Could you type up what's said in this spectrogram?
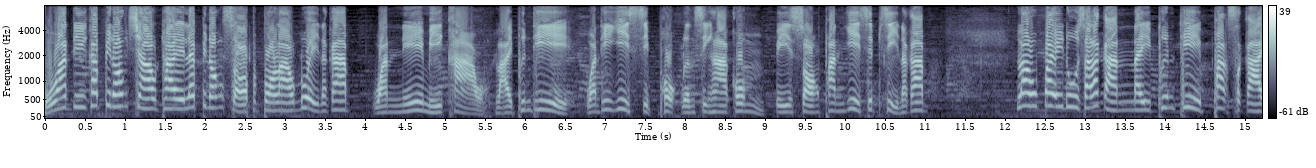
สวัสดีครับพี่น้องชาวไทยและพี่น้องสปปลาวด้วยนะครับ วันนี้มีข่าวหลายพื้นที่วันที่ 26 เดือนสิงหาคม ปี 2024 นะครับ เราไปดูสถานการณ์ในพื้นที่ภาคสกาย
